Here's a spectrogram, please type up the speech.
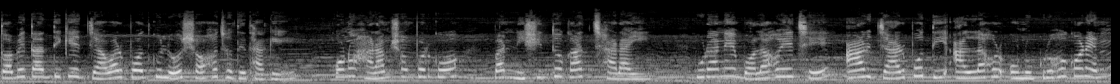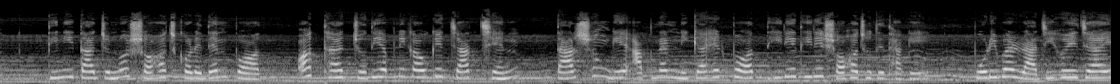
তবে তার দিকে যাওয়ার পথগুলো সহজ হতে থাকে। কোনো হারাম সম্পর্ক বা নিষিদ্ধ কাজ ছাড়াই। কোরআনে বলা হয়েছে, আর যার প্রতি আল্লাহর অনুগ্রহ করেন, তিনি তার জন্য সহজ করে দেন পথ। অর্থাৎ যদি আপনি কাউকে চাচ্ছেন, তার সঙ্গে আপনার নিকাহের পথ ধীরে ধীরে সহজ হতে থাকে। পরিবার রাজি হয়ে যায়,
